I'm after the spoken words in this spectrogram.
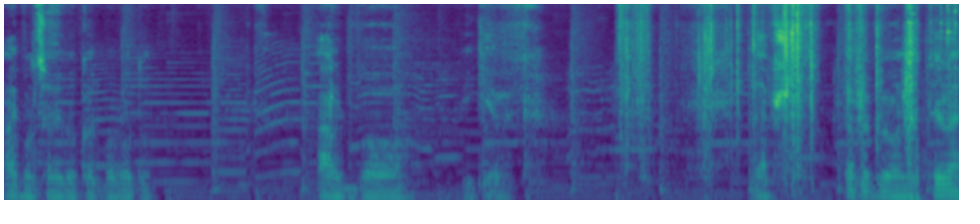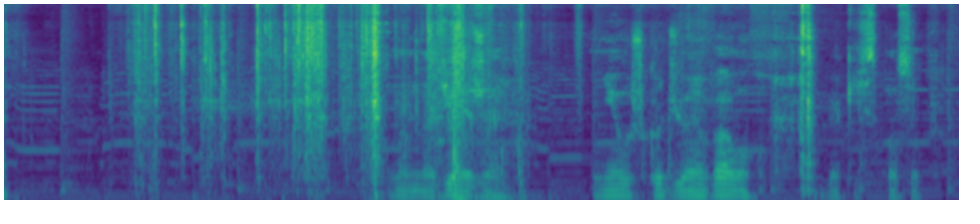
albo całego korbowodu, albo igiełek. Dobrze, to by było na tyle. Mam nadzieję, że nie uszkodziłem wału w jakiś sposób.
